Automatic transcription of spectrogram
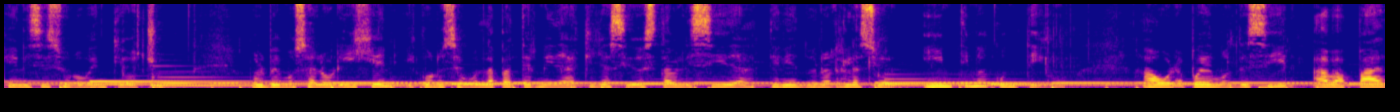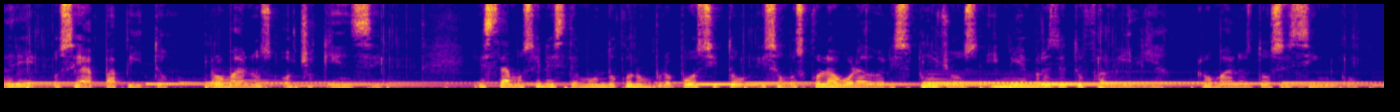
Génesis 1.28. Volvemos al origen y conocemos la paternidad que ya ha sido establecida teniendo una relación íntima contigo. Ahora podemos decir Abba Padre, o sea, Papito. Romanos 8:15. Estamos en este mundo con un propósito y somos colaboradores tuyos y miembros de tu familia. Romanos 12:5.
